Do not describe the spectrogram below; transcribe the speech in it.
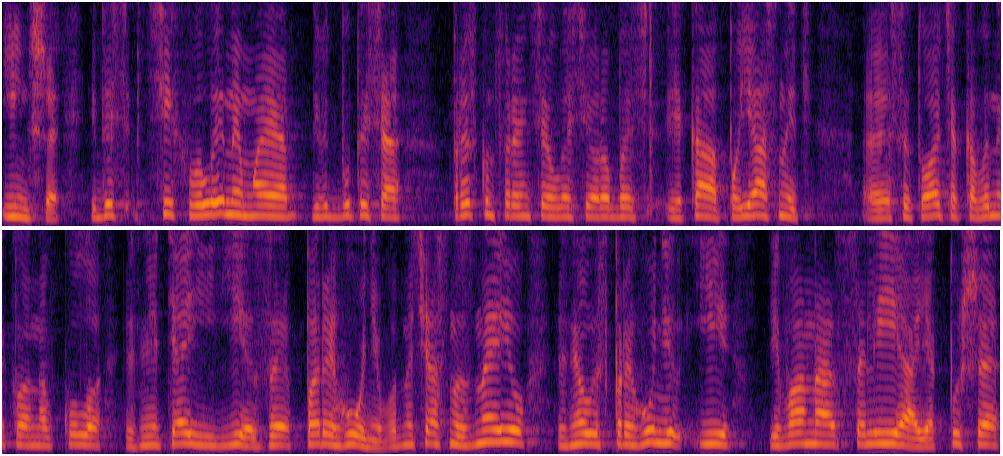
інше. І десь в ці хвилини має відбутися прес-конференція Олесі Оробець, яка пояснить ситуацію, яка виникла навколо зняття її з перегонів. Одночасно з нею зняли з перегонів і Івана Салія. Як пише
